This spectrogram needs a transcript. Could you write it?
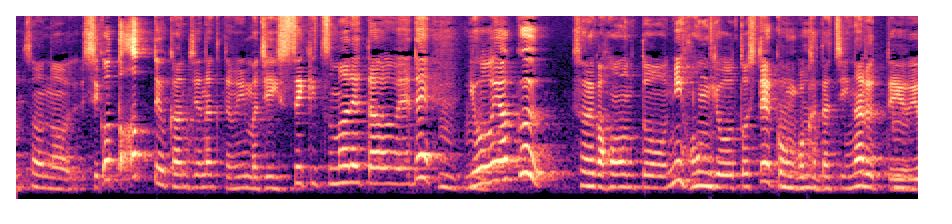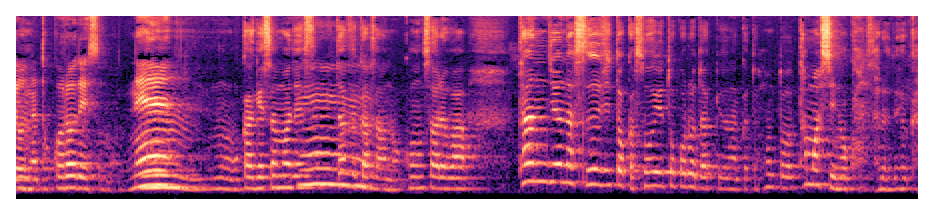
うん。その仕事っていう感じじゃなくても今実績積まれた上で、うんうん。ようやくそれが本当に本業として今後形になるっていうようなところですもんね。うんもうおかげさまです。うん。田塚さんのコンサルは単純な数字とかそういうところだけじゃなくて本当魂のコンサルというか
